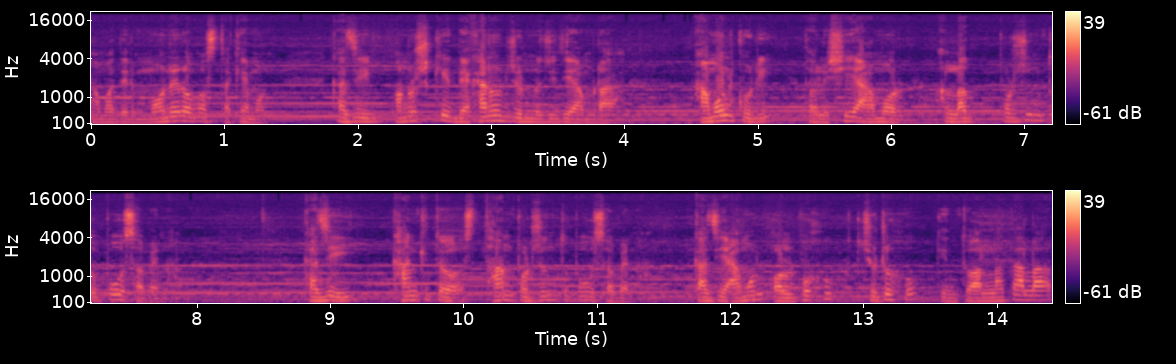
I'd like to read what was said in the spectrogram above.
আমাদের মনের অবস্থা কেমন। কাজে মানুষকে দেখানোর জন্য যদি আমরা আমল করি, তাহলে সেই আমল আল্লাহ পর্যন্ত পৌঁছাবে না। কাজেই কাঙ্ক্ষিত স্থান পর্যন্ত পৌঁছাবে না। কাজে আমল অল্প হোক, ছোট হোক, কিন্তু আল্লাহ তালার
